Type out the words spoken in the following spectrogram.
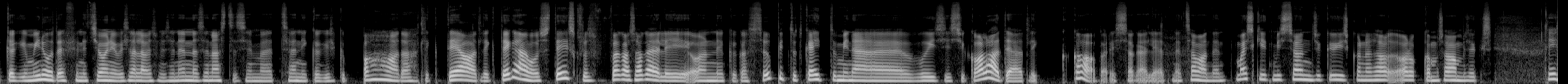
ikkagi minu definitsiooni või selle, mis me siin enne sõnastasime, et see on ikkagi niisugune pahatahtlik, teadlik tegevus, teesklus väga sageli on niisugune kas õpitud käitumine või siis niisugune alateadlik ka päris sageli, et needsamad need maskid, mis on niisugune ühiskonnas hakkama saamiseks, see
